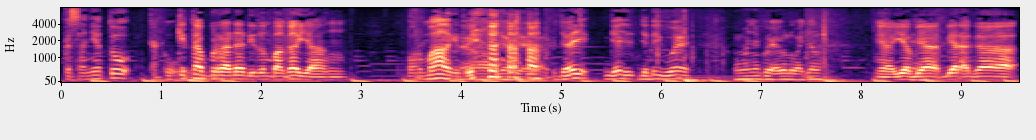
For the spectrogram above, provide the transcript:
kesannya tuh kaku kita berada di lembaga yang formal gitu ya. Oh, iya, iya, iya. jadi dia- jadi gue ngomongnya gue lu aja lah. Ya iya biar biar agak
